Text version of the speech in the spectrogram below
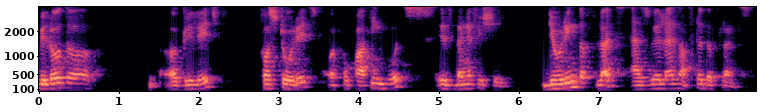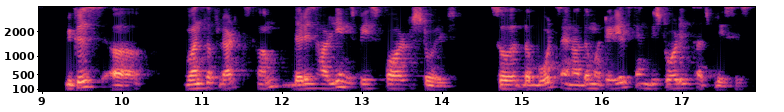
below the uh, grillage for storage or for parking boats is beneficial during the floods as well as after the floods because uh, once the floods come there is hardly any space for storage so the boats and other materials can be stored in such places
